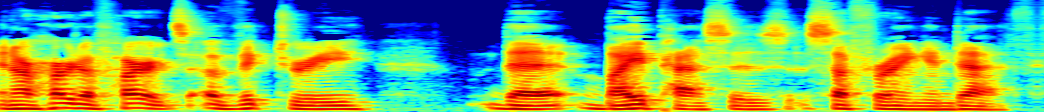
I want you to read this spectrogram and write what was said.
in our heart of hearts, a victory that bypasses suffering and death.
